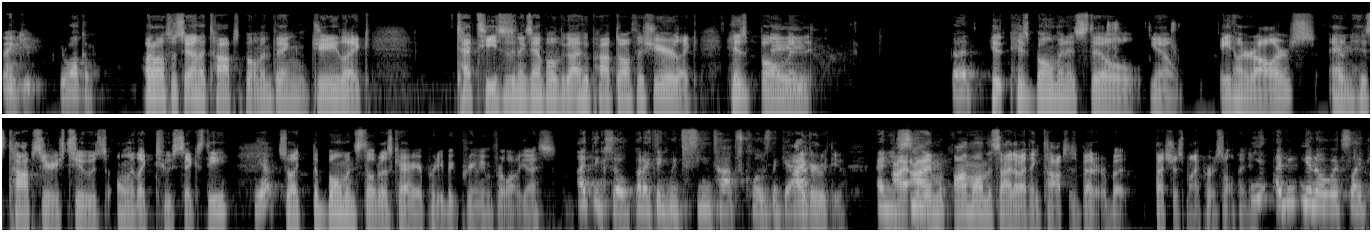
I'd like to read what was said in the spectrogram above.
Thank you. You're welcome. I'd also say on the Topps Bowman thing, G, like Tatis is an example of the guy who popped off this year. Like his Bowman, Go ahead. his, his Bowman is still you know eight hundred dollars, and his top series two is only like two sixty. Yep. So like the Bowman still does carry a pretty big premium for a lot of guys. I think so, but I think we've seen Topps close the gap. I agree with you. And you've I, seen I'm with- I'm on the side of I think Topps is better, but that's just my personal opinion. Yeah, I mean, you know, it's like,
